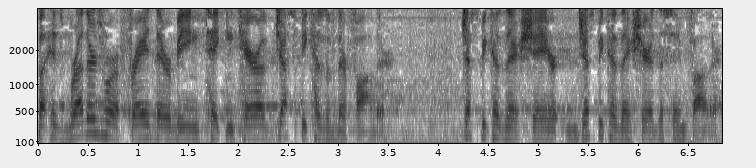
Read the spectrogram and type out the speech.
but his brothers were afraid they were being taken care of just because of their father. Just because they share, just because they shared the same father.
